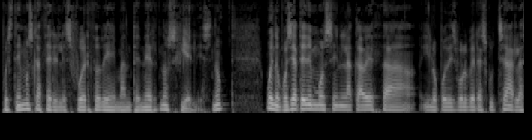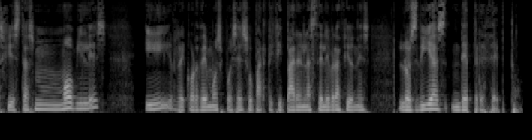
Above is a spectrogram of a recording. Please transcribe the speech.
pues tenemos que hacer el esfuerzo de mantenernos fieles, ¿no? Bueno, pues ya tenemos en la cabeza, y lo podéis volver a escuchar, las fiestas móviles, y recordemos pues eso, participar en las celebraciones los días de precepto.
